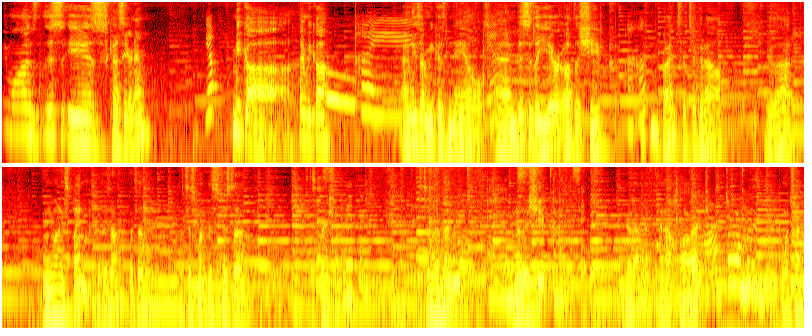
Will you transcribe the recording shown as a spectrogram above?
Hey Mons, this is, can I say your name? Yep. Mika! Hi Mika! Hi. And these are Mika's nails. Yeah. And this is the year of the sheep, Uh huh. right? So check it out. Look at that. And you want to explain what these are? What's other? What's this one? This is just a Just Decoration? ribbon just a ribbon. and Another sheep. another sheep. Look at that. And a heart. Heart. Romantic. What's that?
